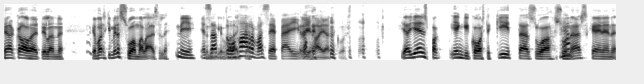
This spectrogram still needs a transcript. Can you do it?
Ihan kauhea tilanne. Ja varsinkin meille suomalaisille. Niin, ja sattuu vaikea. harva se päivä. Ihan jatkuvasti. Ja Jenspa, jengi kovasti kiittää sua. Sun No. äskeinen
